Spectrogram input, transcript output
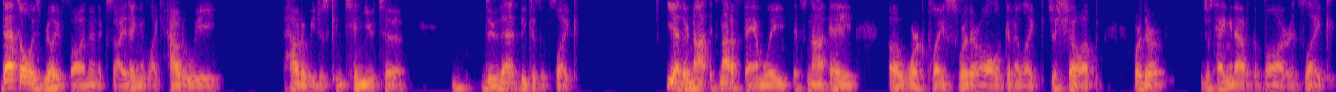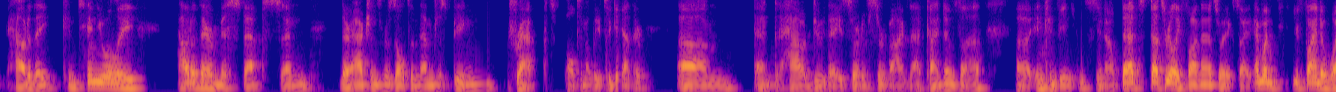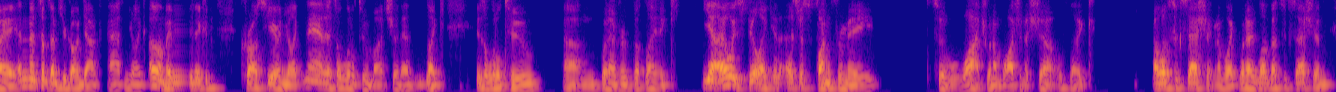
that's always really fun and exciting. And like, how do we how do we just continue to do that? Because it's like, yeah, they're not, it's not a family, it's not a a workplace where they're all gonna like just show up or they're just hanging out at the bar. It's like, how do they continually, how do their missteps and their actions result in them just being trapped ultimately together? Um, and how do they sort of survive that kind of uh, uh, inconvenience? You know, that's that's really fun. That's really exciting. And when you find a way, and then sometimes you're going down a path and you're like, oh, maybe they could cross here, and you're like, nah, that's a little too much, or that like is a little too um, whatever. But like, yeah, I always feel like it, it's just fun for me to watch when I'm watching a show. Like, I love Succession. I'm like, what I love about Succession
